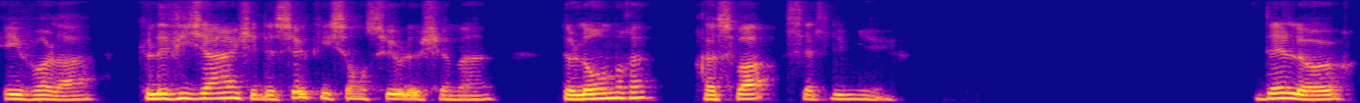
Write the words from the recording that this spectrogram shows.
et voilà que le visage de ceux qui sont sur le chemin de l'ombre reçoit cette lumière. Dès lors,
